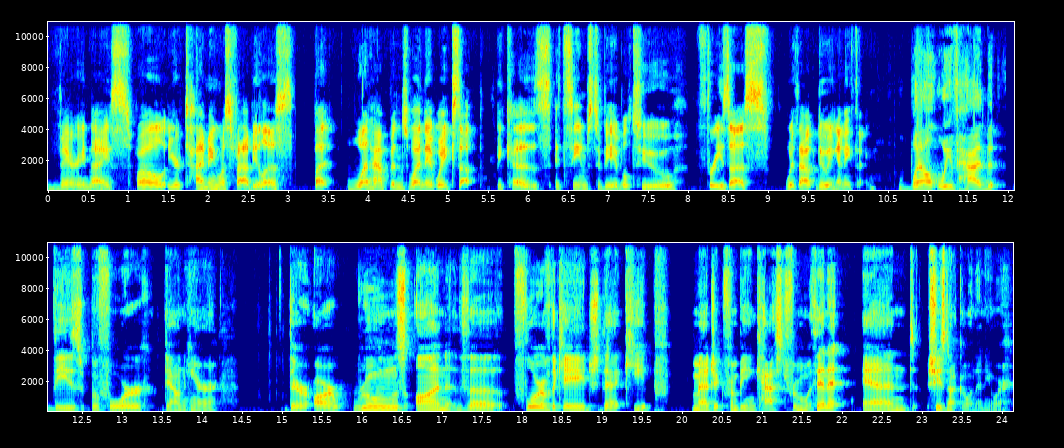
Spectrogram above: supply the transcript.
Very nice. Well, your timing was fabulous, but what happens when it wakes up? Because it seems to be able to freeze us without doing anything. Well, we've had these before down here. There are runes on the floor of the cage that keep magic from being cast from within it and she's not going anywhere,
